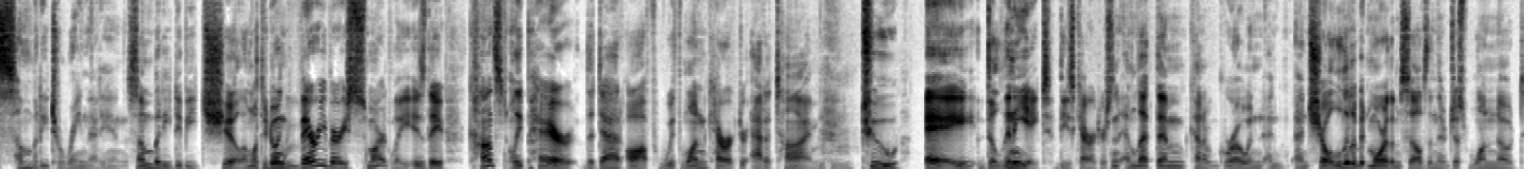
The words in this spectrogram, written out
somebody to rein that in, somebody to be chill. And what they're doing very, very smartly is they constantly pair the dad off with one character at a time mm-hmm. to a delineate these characters and, and let them kind of grow and, and, and show a little bit more of themselves than they're just one note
